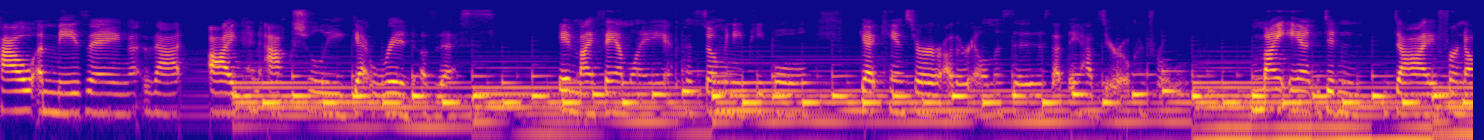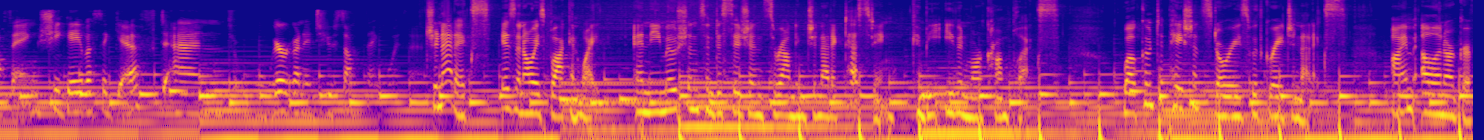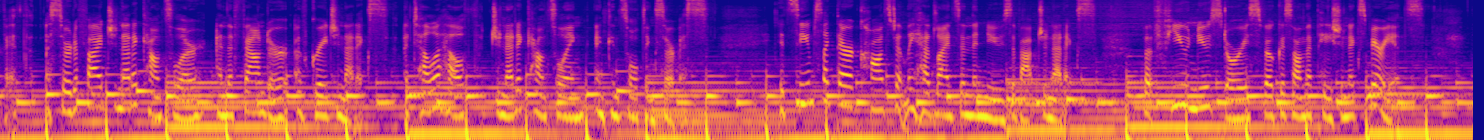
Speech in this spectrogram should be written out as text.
how amazing that I can actually get rid of this in my family because so many people get cancer or other illnesses that they have zero control over. My aunt didn't die for nothing. She gave us a gift and we're going to do something with it. Genetics isn't always black and white, and the emotions and decisions surrounding genetic testing can be even more complex. Welcome to Patient Stories with Grey Genetics. I'm Eleanor Griffith, a certified genetic counselor and the founder of Grey Genetics, a telehealth genetic counseling and consulting service. It seems like there are constantly headlines in the news about genetics, but few news stories focus on the patient experience.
